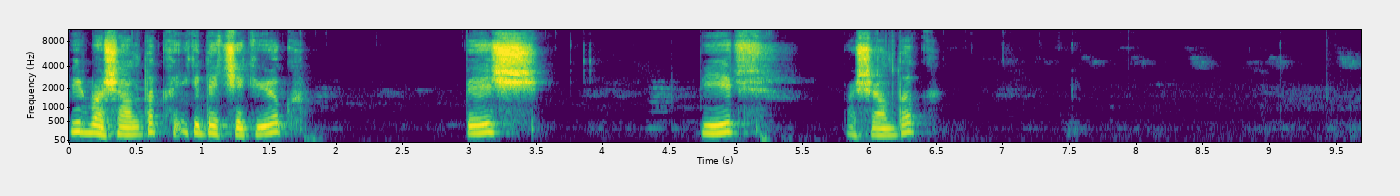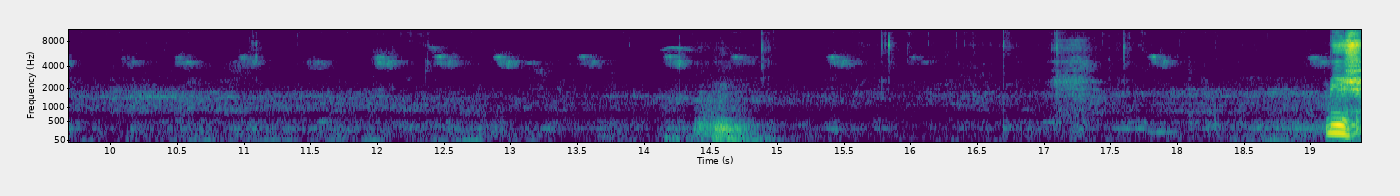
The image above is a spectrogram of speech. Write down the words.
Bir baş aldık, iki de çekiyor. Beş, bir baş aldık. Bir.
